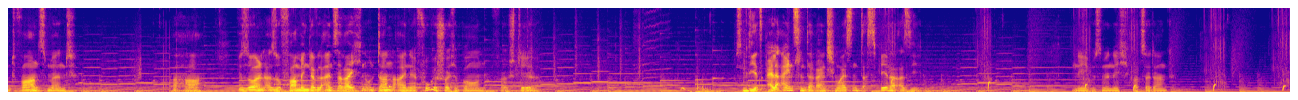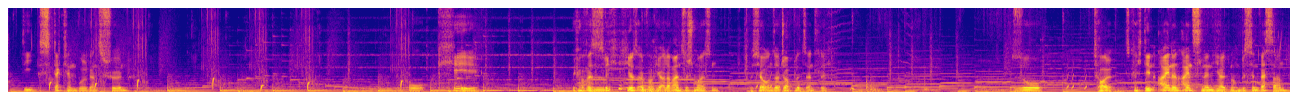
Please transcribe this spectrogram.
Advancement. Aha. Wir sollen also Farming Level 1 erreichen und dann eine Vogelscheuche bauen. Verstehe. Müssen wir die jetzt alle einzeln da reinschmeißen? Das wäre assi. Nee, müssen wir nicht. Gott sei Dank. Die stacken wohl ganz schön. Okay. Ich hoffe, es ist richtig, jetzt einfach hier alle reinzuschmeißen. Ist ja unser Job letztendlich. So. Toll. Jetzt kann ich den einen einzelnen hier halt noch ein bisschen wässern.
